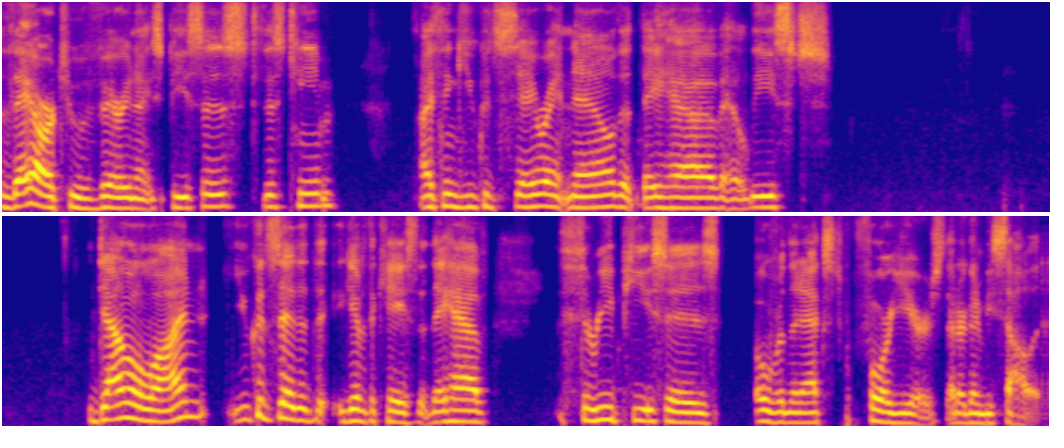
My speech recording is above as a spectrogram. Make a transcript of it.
They are two very nice pieces to this team. I think you could say right now that they have at least down the line, you could say that the, give the case that they have three pieces over the next four years that are going to be solid.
